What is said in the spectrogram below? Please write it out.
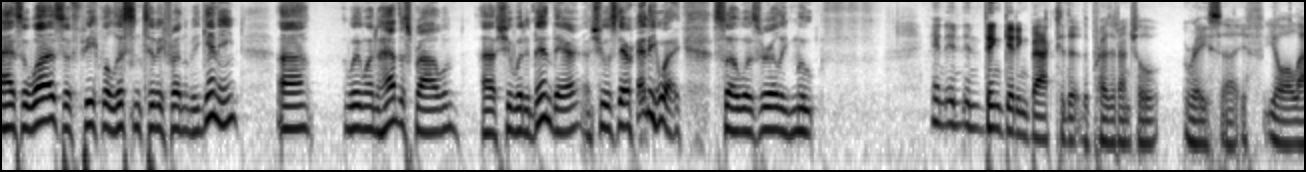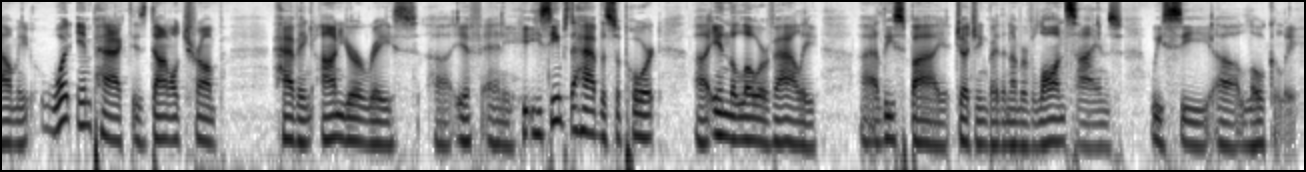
as it was, if people listened to me from the beginning, uh, we wouldn't have this problem. uh, she would have been there, and she was there anyway. So it was really moot. And, and, and then getting back to the, the presidential race, uh, if you'll allow me, what impact is Donald Trump having on your race, uh, if any? He, he, seems to have the support uh, in the lower valley, uh, at least by judging by the number of lawn signs we see uh, locally.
